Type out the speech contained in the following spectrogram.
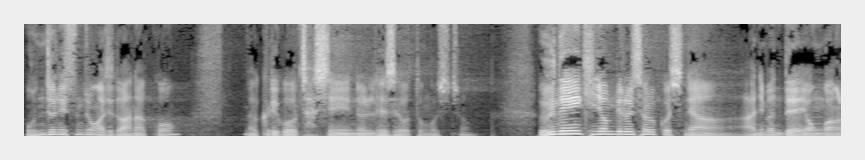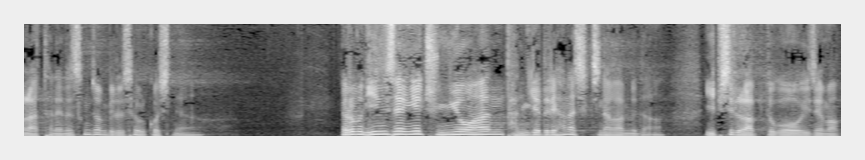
온전히 순종하지도 않았고 그리고 자신을 내세웠던 것이죠. 은혜의 기념비를 세울 것이냐, 아니면 내 영광을 나타내는 승전비를 세울 것이냐. 여러분, 인생의 중요한 단계들이 하나씩 지나갑니다. 입시를 앞두고 이제 막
